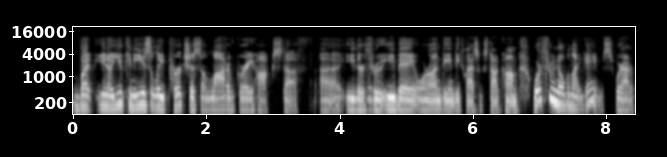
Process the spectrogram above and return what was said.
but you know you can easily purchase a lot of Greyhawk stuff uh, either Mhm. through eBay or on dndclassics.com or through Noble Knight Games, where out of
